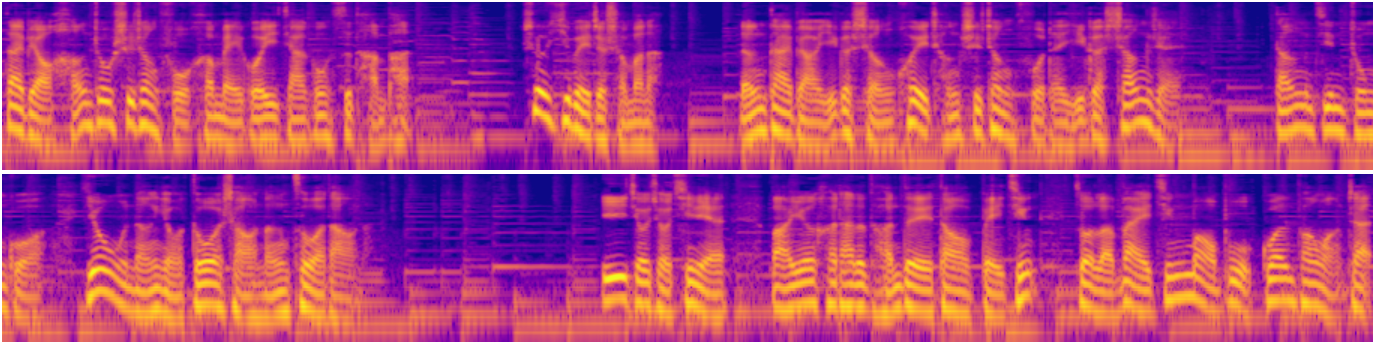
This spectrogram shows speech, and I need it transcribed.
代表杭州市政府和美国一家公司谈判，这意味着什么呢？能代表一个省会城市政府的一个商人，当今中国又能有多少能做到呢？一九九七年，马云和他的团队到北京做了外经贸部官方网站、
